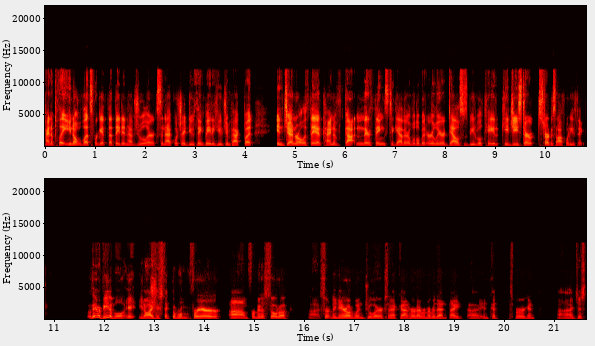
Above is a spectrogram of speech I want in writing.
kind of play? You know, let's forget that they didn't have Joel Eriksson, which I do think made a huge impact, but in general, if they had kind of gotten their things together a little bit earlier, Dallas was beatable. K- KG, start start us off. What do you think? They were beatable. It, you know, I just think the room for error um, for Minnesota uh, certainly narrowed when Joel Eriksson got hurt. I remember that night uh, in Pittsburgh, and uh, just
